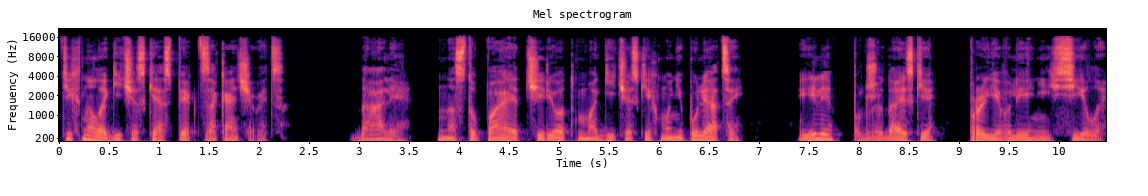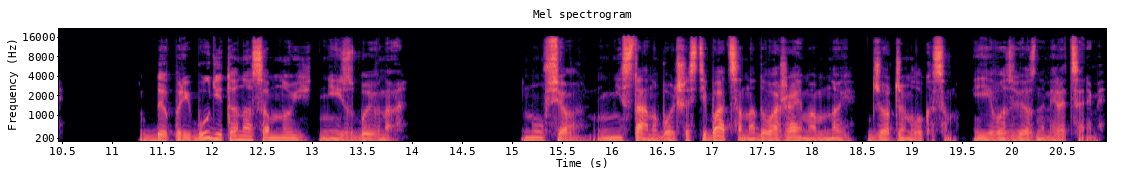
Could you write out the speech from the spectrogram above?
технологический аспект заканчивается. Далее наступает черед магических манипуляций или, по-джедайски, проявлений силы. Да пребудет она со мной неизбывно. Ну все, не стану больше стебаться над уважаемым мной Джорджем Лукасом и его звездными рыцарями.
